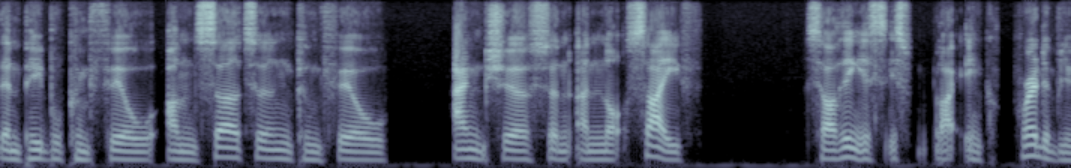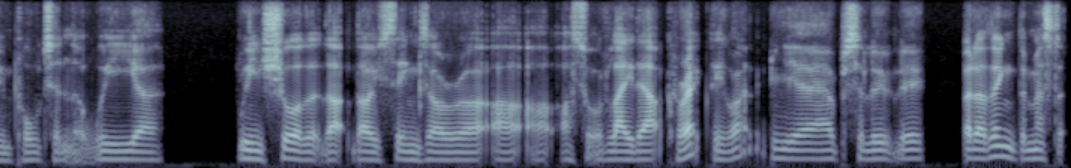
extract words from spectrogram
then people can feel uncertain, can feel anxious and, and not safe. So I think it's it's like incredibly important that we uh, we ensure that, that those things are, uh, are are are sort of laid out correctly, right? Yeah, absolutely. But I think the mistake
